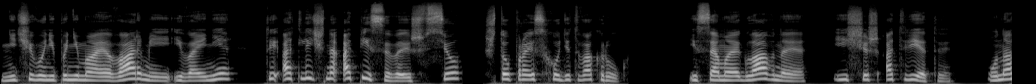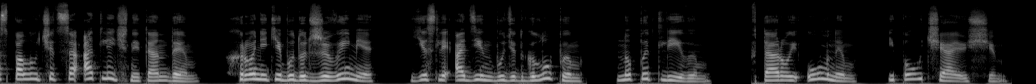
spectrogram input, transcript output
Ничего не понимая в армии и войне, ты отлично описываешь все, что происходит вокруг. И самое главное, ищешь ответы. У нас получится отличный тандем. Хроники будут живыми, если один будет глупым, но пытливым, второй умным и поучающим.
